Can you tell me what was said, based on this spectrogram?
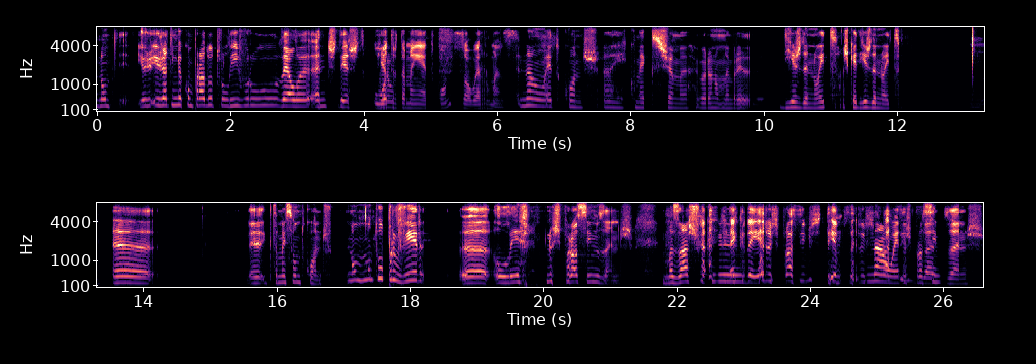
não, eu, eu já tinha comprado outro livro dela antes deste. O outro também é de contos ou é romance? não, é de contos. Ai, como é que se chama? Agora não me lembro. É Dias da Noite? Acho que é Dias da Noite. Hum. Ah, ah, que também são de contos. Não não estou a prever ah, ler nos próximos anos, mas acho que. É que nem é nos próximos tempos, é nos Não, é nos próximos anos. próximos anos.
